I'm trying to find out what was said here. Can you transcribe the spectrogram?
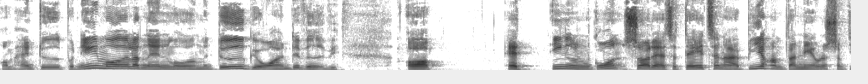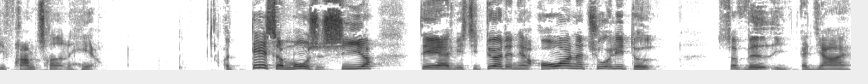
om han døde på den ene måde eller den anden måde. Men døde gjorde han, det ved vi. Og at en eller anden grund, så er det altså Datan og Abiram, der nævnes som de fremtrædende her. Og det, som Moses siger, det er, at hvis de dør den her overnaturlige død, så ved I, at jeg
